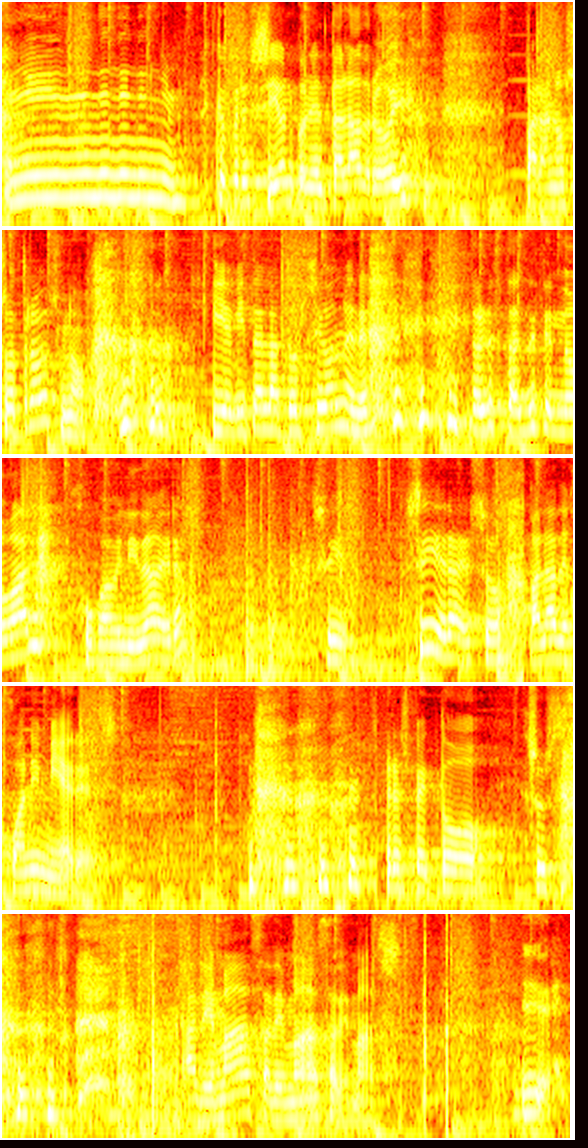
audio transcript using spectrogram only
Qué presión con el taladro hoy. Para nosotros, no. y evita la torsión en el... ¿No le estás diciendo mal? Jugabilidad, ¿era? Sí. Sí, era eso. Pala de Juan y Mieres. Respecto sus... además, además, además. Yeah.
